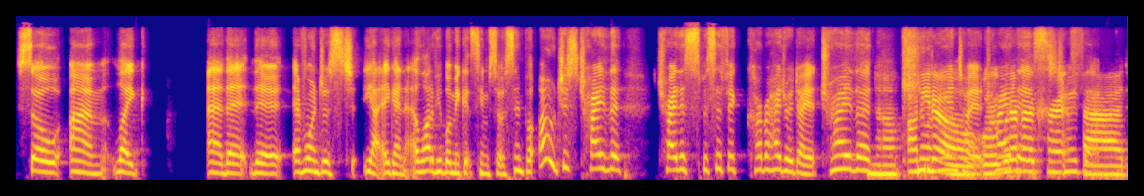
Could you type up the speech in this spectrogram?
So um like uh, that the everyone just yeah again a lot of people make it seem so simple. Oh just try the try this specific carbohydrate diet. Try the no, keto diet, or whatever this, the current fad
